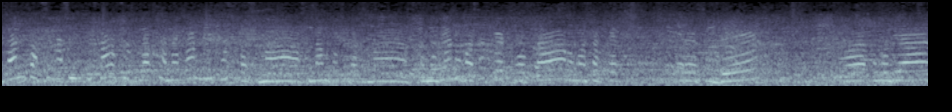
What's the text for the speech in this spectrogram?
Kan vaksinasi kita sudah dilaksanakan di puskesmas, 6 puskesmas, kemudian rumah sakit kota, rumah sakit RSUD, uh, kemudian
